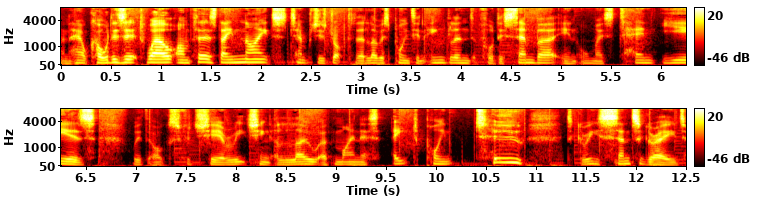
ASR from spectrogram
And how cold is it? Well, on Thursday night, temperatures dropped to their lowest point in England for December in almost 10 years, with Oxfordshire reaching a low of minus 8.2 degrees centigrade.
